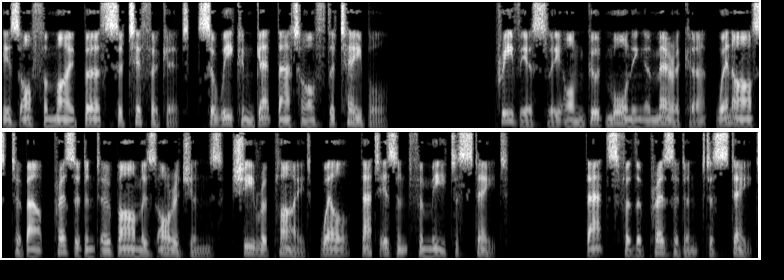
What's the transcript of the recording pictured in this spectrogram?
is offer my birth certificate, so we can get that off the table. Previously on Good Morning America, when asked about President Obama's origins, she replied, well, that isn't for me to state. That's for the President to state.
